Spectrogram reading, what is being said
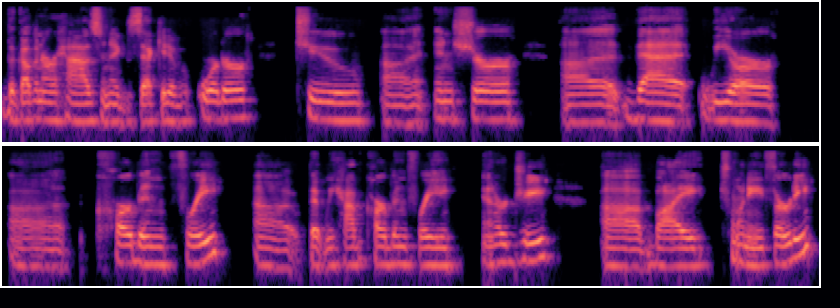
the governor has an executive order to uh, ensure uh, that we are uh, carbon free, uh, that we have carbon free energy uh, by 2030.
